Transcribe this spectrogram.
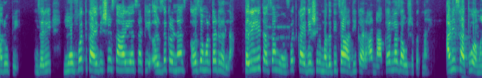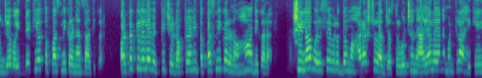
आरोपी जरी मोफत कायदेशीर सहाय्यासाठी अर्ज करण्यास असमर्थ ठरला तरीही त्याचा मोफत कायदेशीर मदतीचा अधिकार हा नाकारला जाऊ शकत नाही. आणि सातवं म्हणजे वैद्यकीय तपासणी करण्याचा अधिकार. अटक केलेल्या व्यक्तीची डॉक्टरांनी तपासणी करणं हा अधिकार आहे. शीला बरसे विरुद्ध महाराष्ट्र राज्य सर्वोच्च न्यायालयाने म्हटलं आहे की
